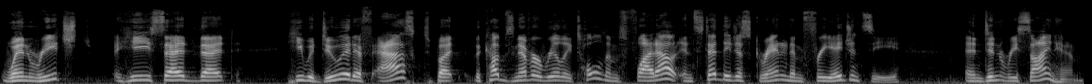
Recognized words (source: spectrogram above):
When reached, he said that he would do it if asked, but the Cubs never really told him flat out. Instead, they just granted him free agency and didn't re sign him.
